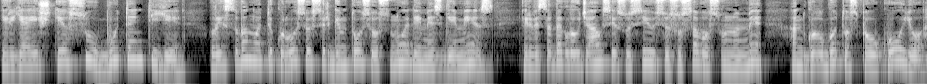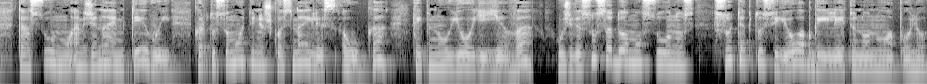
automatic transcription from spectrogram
Ir jei iš tiesų būtent ji, laisva nuo tikrosios ir gimtosios nuodėmės dėmės ir visada glaudžiausiai susijusi su savo sūnumi, ant Golgotos paukojo tą sūnų amžinajam tėvui kartu su motiniškos meilės auka, kaip naujoji jėva, už visus Adomo sūnus, suteptus jo apgailėtino nuopolio.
